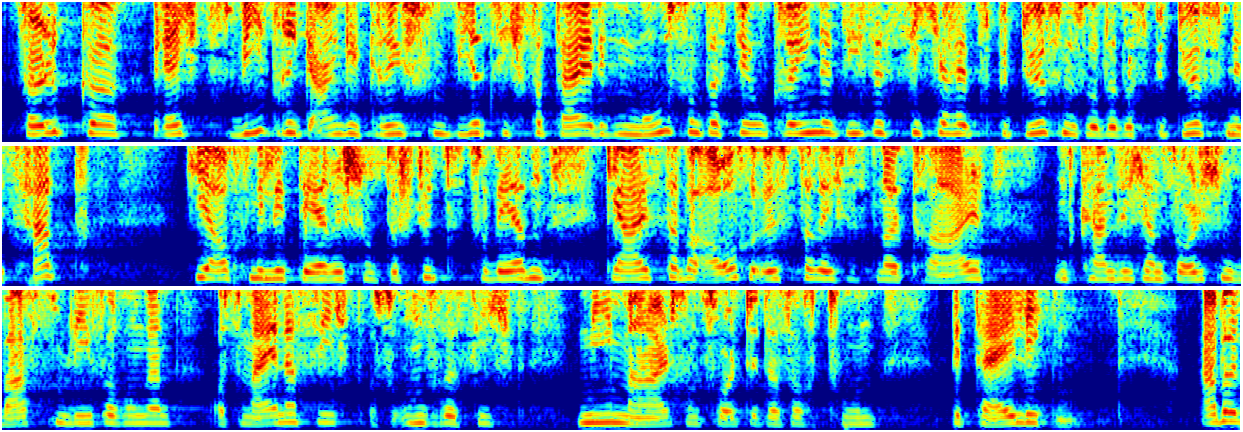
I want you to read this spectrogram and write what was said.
völkerrechtswidrig angegriffen wird, sich verteidigen muss und dass die Ukraine dieses Sicherheitsbedürfnis oder das Bedürfnis hat, hier auch militärisch unterstützt zu werden. Klar ist aber auch, Österreich ist neutral und kann sich an solchen Waffenlieferungen aus meiner Sicht, aus unserer Sicht niemals und sollte das auch tun, beteiligen. Aber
